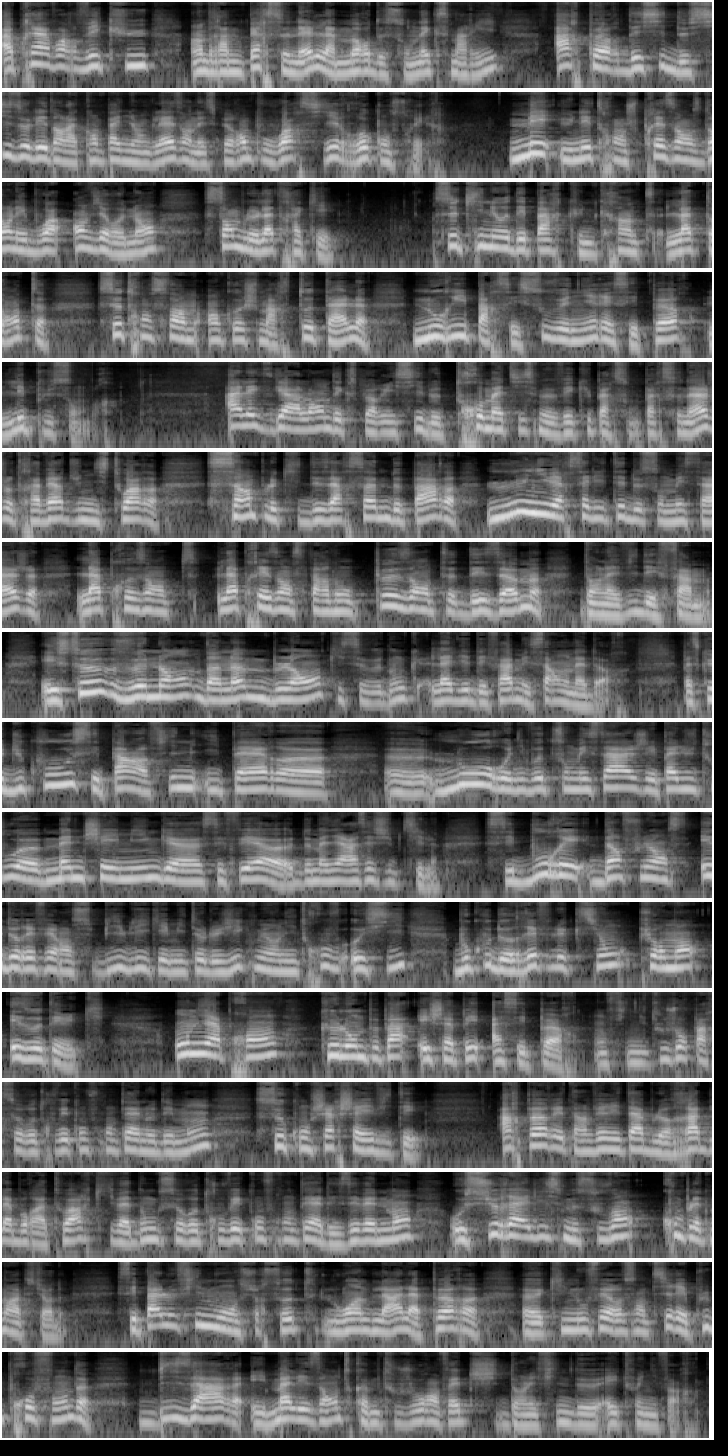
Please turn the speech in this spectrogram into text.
Après avoir vécu un drame personnel, la mort de son ex-mari, Harper décide de s'isoler dans la campagne anglaise en espérant pouvoir s'y reconstruire. Mais une étrange présence dans les bois environnants semble la traquer. Ce qui n'est au départ qu'une crainte latente se transforme en cauchemar total, nourri par ses souvenirs et ses peurs les plus sombres. Alex Garland explore ici le traumatisme vécu par son personnage au travers d'une histoire simple qui désarçonne de par l'universalité de son message, la, présente, la présence pardon, pesante des hommes dans la vie des femmes. Et ce, venant d'un homme blanc qui se veut donc l'allié des femmes, et ça on adore. Parce que du coup, c'est pas un film hyper... euh, euh, lourd au niveau de son message et pas du tout euh, man-shaming, euh, c'est fait euh, de manière assez subtile. C'est bourré d'influences et de références bibliques et mythologiques, mais on y trouve aussi beaucoup de réflexions purement ésotériques. On y apprend que l'on ne peut pas échapper à ses peurs. On finit toujours par se retrouver confronté à nos démons, ceux qu'on cherche à éviter. Harper est un véritable rat de laboratoire qui va donc se retrouver confronté à des événements au surréalisme souvent complètement absurde. C'est pas le film où on sursaute, loin de là, la peur euh, qu'il nous fait ressentir est plus profonde, bizarre et malaisante comme toujours en fait dans les films de A24.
